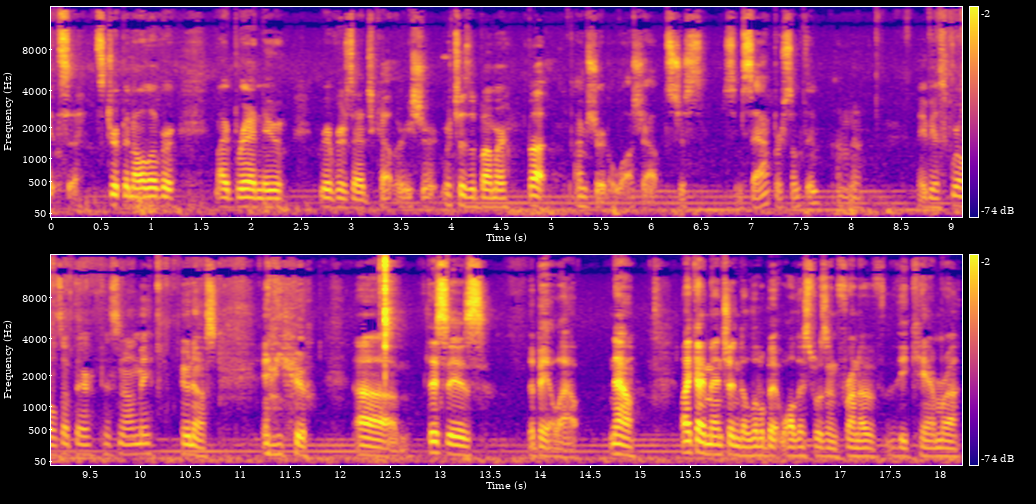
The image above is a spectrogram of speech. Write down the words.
It's, uh, it's dripping all over my brand new River's Edge cutlery shirt, which is a bummer, but I'm sure it'll wash out. It's just some sap or something. I don't know. Maybe a squirrel's up there pissing on me. Who knows? Anywho, um, this is the bailout. Now, like I mentioned a little bit while this was in front of the camera,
